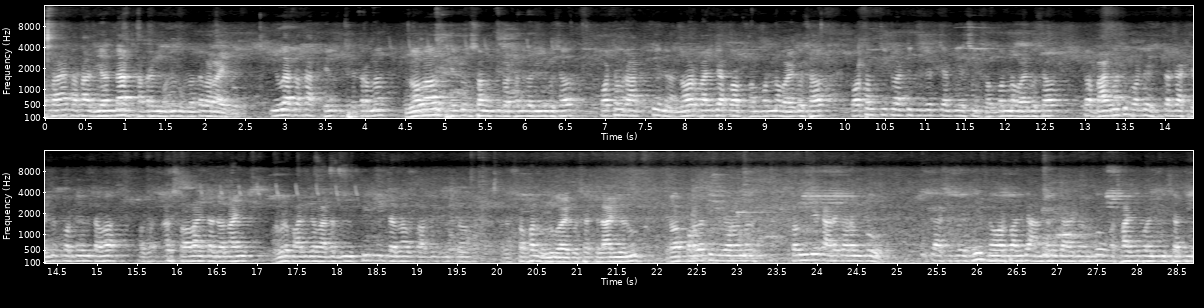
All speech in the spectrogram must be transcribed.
असहाय तथा जीवनदार छात्रवृत्ति उपलब्ध गराएको। युवा तथा खेलकुद क्षेत्रमा नवार खेलकुद समिति गठन गरिएको छ। प्रथम राष्ट्रिय नगरपालिका कप सम्पन्न भएको छ। प्रथम टी ट्वेन्टी क्रिकेट च्याम्पियनसिप सम्पन्न भएको छ र बागमती प्रदेश स्तरका खेलकुद प्रतियोगितामा सहभागिता जनाई हाम्रो पालिकाबाट तिन विद्यामा प्रतियोगिता सफल हुनुभएको छ खेलाडीहरू र प्रगति विवरणमा सङ्घीय कार्यक्रमको एकासी नगरपालिका आन्तरिक कार्यक्रमको अठासी पोइन्ट त्रिसठी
